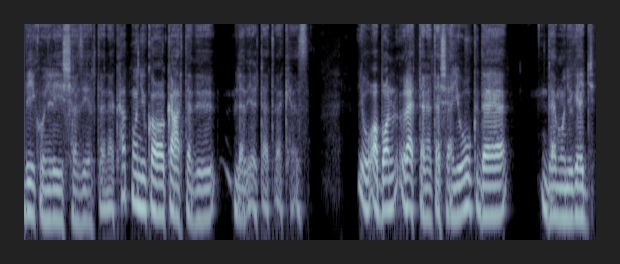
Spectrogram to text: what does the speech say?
vékony réshez értenek. Hát mondjuk a kártevő levéltetvekhez. Jó, abban rettenetesen jók, de, de mondjuk egy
